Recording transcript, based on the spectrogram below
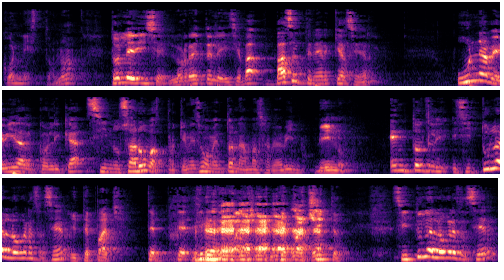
con esto, ¿no? Entonces le dice, Lorrete le dice, "Va- vas a tener que hacer una bebida alcohólica sin usar uvas, porque en ese momento nada más había vino. Vino Entonces, y si tú la logras hacer, y tepache. te, te- te- te- pachito. Si tú la logras hacer,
